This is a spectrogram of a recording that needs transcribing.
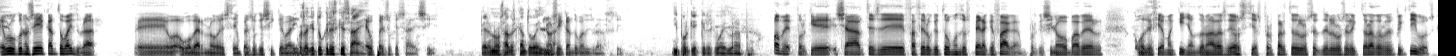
eu o que non sei é canto vai durar eh, o, o goberno este, eu penso que sí que vai. O sea que tú crees que sae. Eu penso que sae, sí. Pero non sabes canto vai durar. Non sei canto vai durar, sí. E por que crees que vai durar pouco? Home, porque xa antes de facer o que todo o mundo espera que fagan, porque senón va a haber, como decía Maquiña, ondonadas de hostias por parte de los, de los electorados respectivos,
